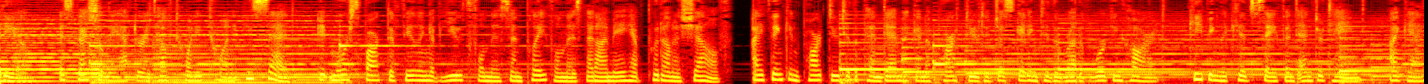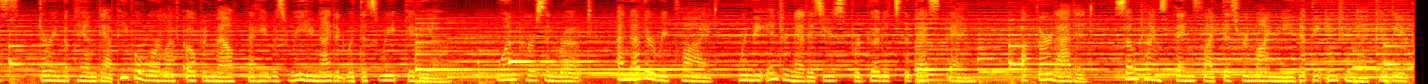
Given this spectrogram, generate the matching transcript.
especially after a tough 2020. He said, it more sparked a feeling of youthfulness and playfulness that I may have put on a shelf, I think in part due to the pandemic and a part due to just getting to the rut of working hard, keeping the kids safe and entertained, I guess, during the pandemic. People were left open-mouthed that he was reunited with the sweet video. One person wrote, another replied, when the internet is used for good it's the best thing. A third added, sometimes things like this remind me that the internet can be a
